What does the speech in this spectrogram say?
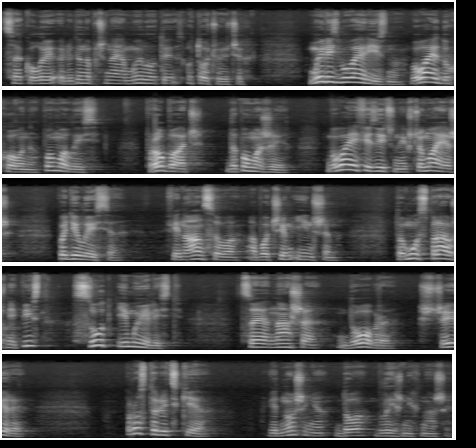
це коли людина починає милувати оточуючих. Милість буває різна, буває духовна, помолись, пробач, допоможи. Буває фізична, якщо маєш, поділися фінансово або чим іншим. Тому справжній піст суд і милість це наше добре, щире, просто людське відношення до ближніх наших.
